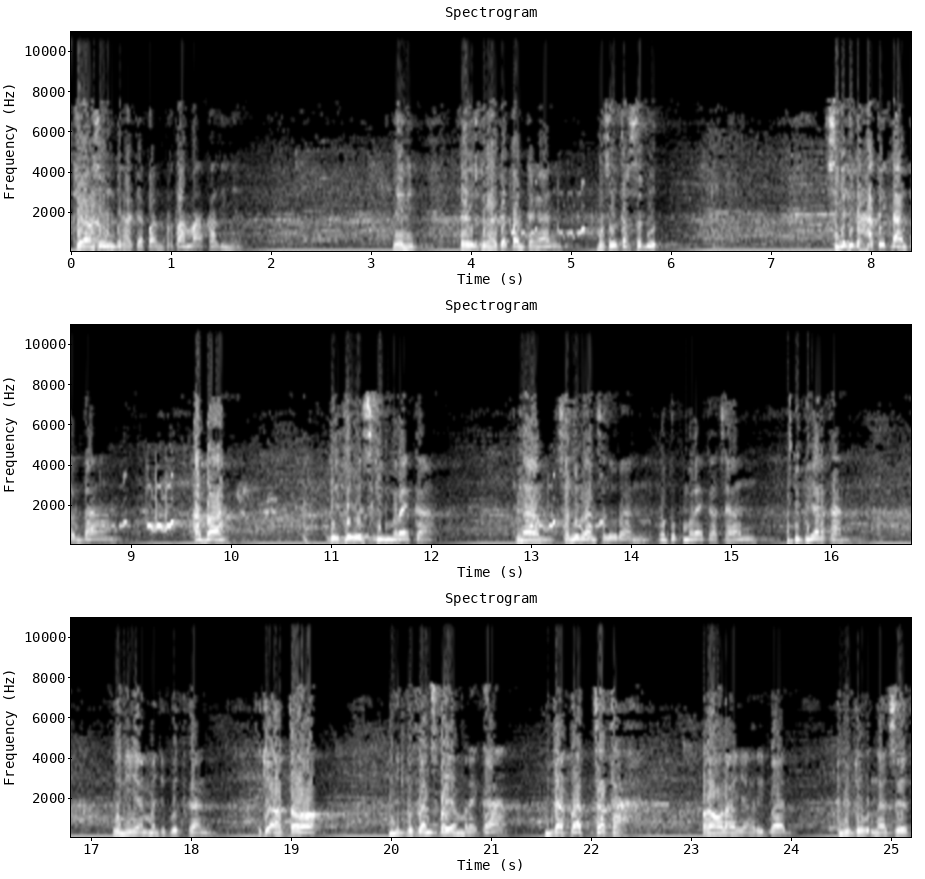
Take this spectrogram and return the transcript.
dia langsung berhadapan pertama kalinya ini harus berhadapan dengan musuh tersebut. Sehingga diperhatikan tentang apa? Itu rezeki mereka. Nah, saluran-saluran untuk mereka jangan dibiarkan. Ini yang menyebutkan. Jadi atau menyebutkan supaya mereka mendapat jatah orang-orang yang ribat, penduduk Najd,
